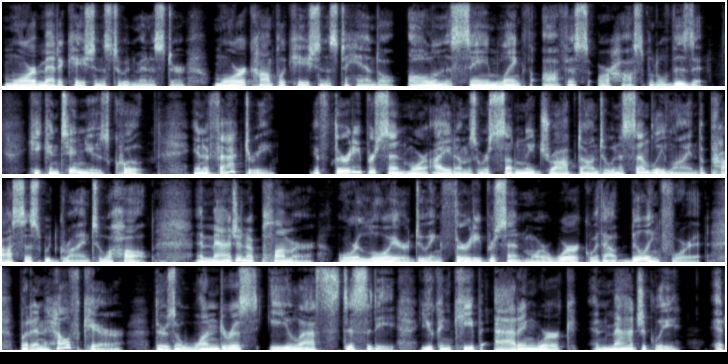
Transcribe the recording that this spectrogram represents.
more medications to administer, more complications to handle, all in the same length office or hospital visit. He continues, quote, In a factory, if 30% more items were suddenly dropped onto an assembly line, the process would grind to a halt. Imagine a plumber or a lawyer doing 30% more work without billing for it. But in healthcare, there's a wondrous elasticity. You can keep adding work and magically it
